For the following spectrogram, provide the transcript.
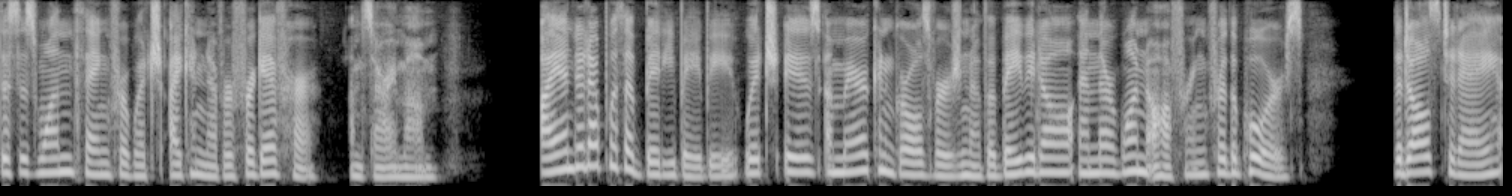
this is one thing for which I can never forgive her. I'm sorry, mom. I ended up with a Bitty Baby, which is American Girl's version of a baby doll and their one offering for the poors. The dolls today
